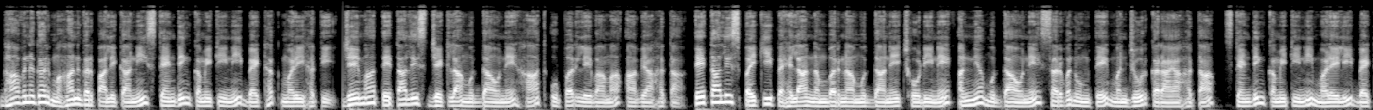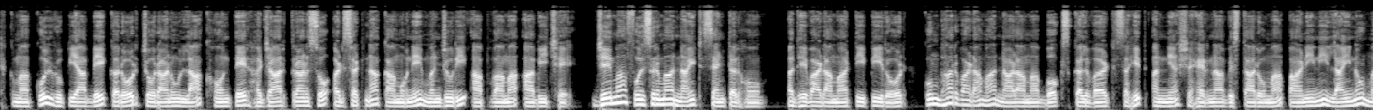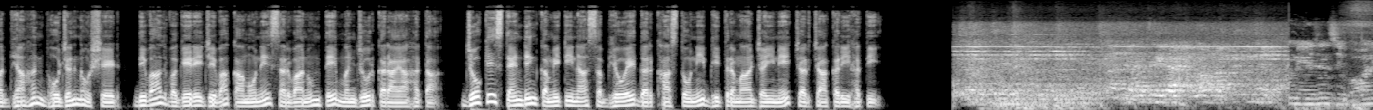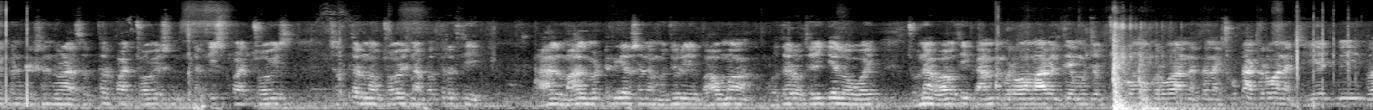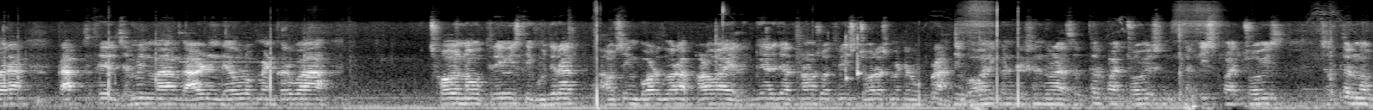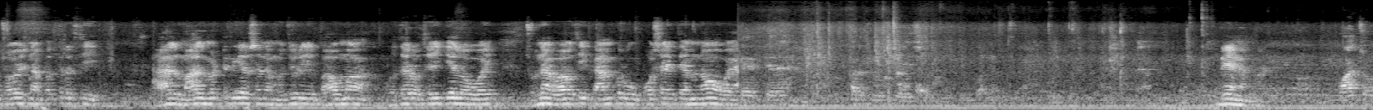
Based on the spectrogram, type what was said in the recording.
ભાવનગર મહાનગરપાલિકાની સ્ટેન્ડિંગ કમિટીની બેઠક મળી હતી, જેમાં તેતાલીસ જેટલા મુદ્દાઓને હાથ ઉપર લેવામાં આવ્યા હતા. તેતાલીસ પૈકી પહેલા નંબરના મુદ્દાને છોડીને અન્ય મુદ્દાઓને સર્વનુમતે મંજૂર કરાયા હતા. સ્ટેન્ડિંગ કમિટીની મળેલી બેઠકમાં કુલ રૂપિયા બે કરોડ ચોરાણું લાખ હોંતેર હજાર ત્રણસો અડસઠના કામોને મંજૂરી આપવામાં આવી છે, જેમાં ફુલસરમાં નાઇટ સેન્ટર હોમ અધેવાડામાં ટીપી રોડ, કુંભારવાડામાં નાળામાં બોક્સ કલવર્ટ સહિત અન્ય શહેરના વિસ્તારોમાં પાણીની લાઇનો મધ્યાહન ભોજનનો શેડ, દિવાલ વગેરે જેવા કામોને સર્વાનુમતે મંજૂર કરાયા હતા. જો કે સ્ટેન્ડિંગ કમિટીના સભ્યોએ દરખાસ્તોની ભીતરમાં જઈને ચર્ચા કરી હતી. ભવાની કન્સ્ટ્રક્શન દ્વારા સત્તર પાંચ ચોવીસ ચોવીસ, સત્તર નવ ચોવીસના પત્રથી હાલ માલ મટીરિયલ્સ અને મજૂરી ભાવમાં વધારો થઈ ગયેલો હોય, જૂના ભાવથી કામ કરવામાં આવેલ તે મુજબ ચૂકવણું કરવા અને તેને છૂટા કરવા અને જીએચબી દ્વારા પ્રાપ્ત થયેલ જમીનમાં ગાર્ડન ડેવલપમેન્ટ કરવા છ, નવ ત્રેવીસથી ગુજરાત હાઉસિંગ બોર્ડ દ્વારા ફાળવાયેલ અગિયાર હજાર ત્રણસો ત્રીસ ચોરસ મીટર ઉપરાંત ભવાની કન્સ્ટ્રક્શન દ્વારા સત્તર પાંચ ચોવીસ વીસ પાંચ ચોવીસ, સત્તર, નવ ચોવીસના પત્રથી હાલ માલ મટીરિયલ્સ અને મજૂરી ભાવમાં વધારો થઈ ગયેલો હોય, જૂના ભાવથી કામ કરવું પોસાય તેમ ન હોય. બે નંબર. વાંચો.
